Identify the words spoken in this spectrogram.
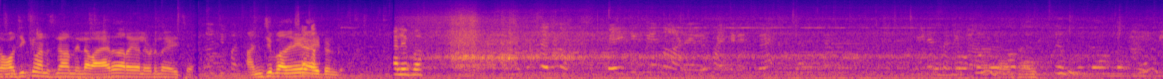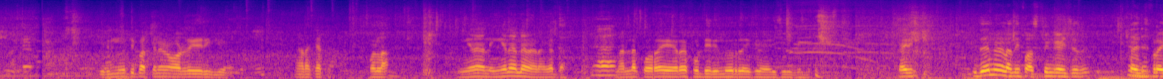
ലോജിക്ക് മനസ്സിലാവുന്നില്ല. വയറ് നിറയല്ലോ ഇവിടുന്ന് കഴിച്ച. അഞ്ച് പതിനേഴ് ആയിട്ടുണ്ട്. ഇരുന്നൂറ്റി പത്തിനാണ് ഓർഡർ ചെയ്തിരിക്കുക നടക്കട്ടെ. കൊള്ളാം. ഇങ്ങനെ ഇങ്ങനെ തന്നെ വേണം കേട്ടോ. നല്ല കുറേ ഏറെ ഫുഡ് ഇരുന്നൂറ് രൂപയ്ക്ക് മേടിച്ചിരിക്കുന്നു. കഴി ഇത് തന്നെയാണ് നീ ഫസ്റ്റും കഴിച്ചത്? ഫ്രഞ്ച് ഫ്രൈ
